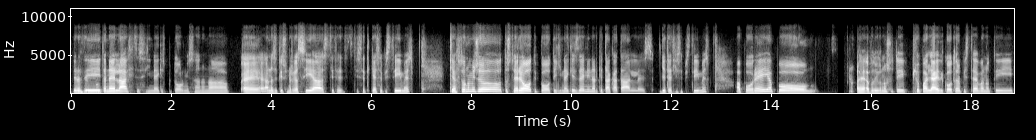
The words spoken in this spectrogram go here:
Δηλαδή, ήταν ελάχιστες οι γυναίκες που τόλμησαν να ε, αναζητήσουν εργασία στις θετικές επιστήμες. Και αυτό νομίζω το στερεότυπο ότι οι γυναίκες δεν είναι αρκετά κατάλληλες για τέτοιες επιστήμες απορρέει από, ε, από το γεγονός ότι πιο παλιά ειδικότερα πιστεύαν ότι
